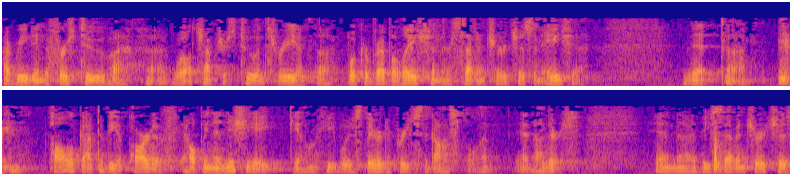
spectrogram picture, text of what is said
I read in the first two, uh, uh, well, chapters two and three of the book of Revelation, there's seven churches in Asia that uh, Paul got to be a part of helping initiate. You know, he was there to preach the gospel and, and others. And uh, these seven churches,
